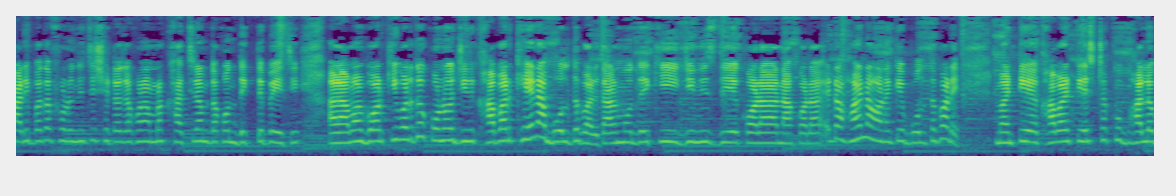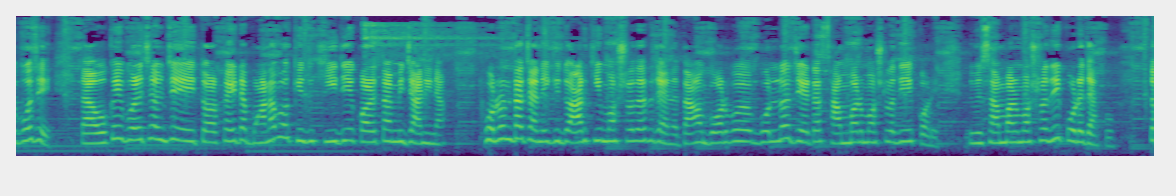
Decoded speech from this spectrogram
কারি পাতা ফোড়ন দিচ্ছি, সেটা যখন আমরা খাচ্ছিলাম তখন দেখতে পেয়েছি। আর আমার বর কি বলতো, কোনো খাবার খেয়ে না বলতে পারে, তার মধ্যে কি জিনিস দিয়ে করা, না করা, এটা হয় না, অনেকে বলতে পারে। মানে খাবারের টেস্টটা খুব ভালো বোঝে। তা ওকেই বলেছিলাম যে, এই তরকারিটা বানাবো, কিন্তু কি দিয়ে করে তো আমি জানি না। ফোড়নটা জানি, কিন্তু আর কি মশলা দেয় যায় না। তা আমার বর বলল যে এটা সাম্বার মশলা দিয়ে করে। তুমি সাম্বার মশলা দিয়ে করে দেখো। তো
